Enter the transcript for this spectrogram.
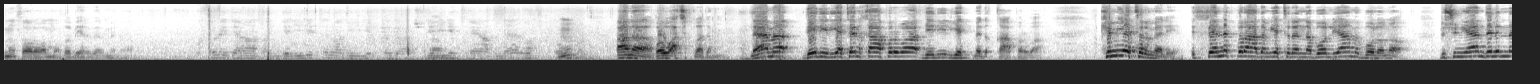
Kimin soragam bolsa beribermeli bar. Küfür edýän adamyň delil ýeten bar delil ýetmez bar şu delil ýetirýän adam näme wagt dogulgany. Ana gowy açykladyň. Näme delil ýeten kapyr bar delil ýetmedik kapyr bar. Kim ýetirmeli? Islendik bir adam ýetirende bolýamy bolanok. Düşünýän dilinde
